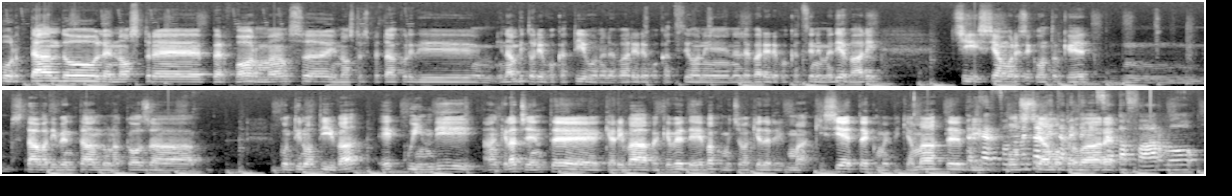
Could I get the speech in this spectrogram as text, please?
portando le nostre performance, i nostri spettacoli di- in ambito rievocativo nelle varie nelle varie rievocazioni medievali, ci siamo resi conto che mh, stava diventando una cosa continuativa e quindi anche la gente che arrivava e che vedeva cominciava a chiedere ma chi siete, come vi chiamate, Perché vi possiamo fondamentalmente avete trovare. iniziato a farlo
